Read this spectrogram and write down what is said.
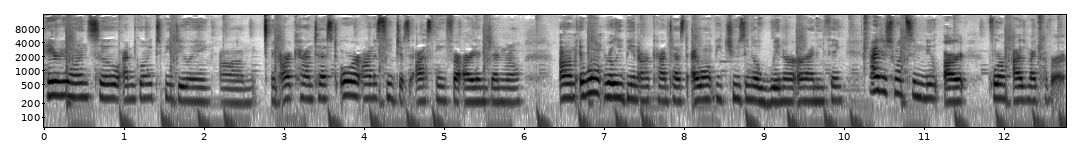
Hey everyone, so I'm going to be doing um, an art contest or honestly just asking for art in general. Um, it won't really be an art contest, I won't be choosing a winner or anything. I just want some new art for as my cover art.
